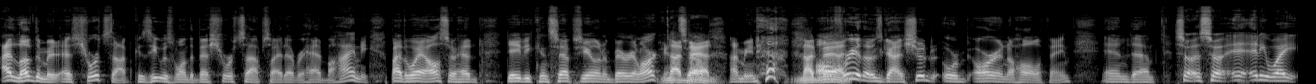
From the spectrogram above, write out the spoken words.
I loved him as shortstop because he was one of the best shortstops I'd ever had behind me. By the way, I also had Davey Concepcion and Barry Larkin. Not So, bad. I mean, Not all bad. three of those guys should or are in the Hall of Fame. And um, so, so anyway,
